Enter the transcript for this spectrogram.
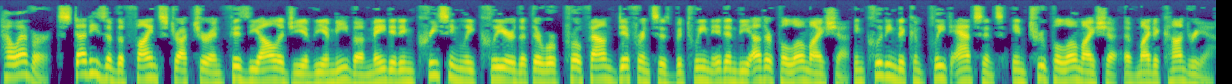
However, studies of the fine structure and physiology of the amoeba made it increasingly clear that there were profound differences between it and the other Pelomyxa, including the complete absence, in true Pelomyxa, of mitochondria.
